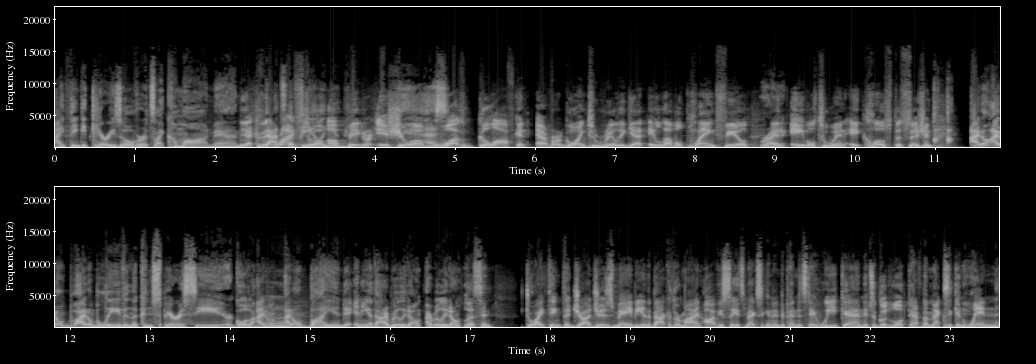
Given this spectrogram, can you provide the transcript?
I think it carries over. It's like, come on, man. Yeah, because it that's rides the feeling. to a, a you- bigger issue Yes. of was Golovkin ever going to really get a level playing field Right. and able to win a close decision? I don't, I don't, I don't believe in the conspiracy or gold. I don't, I don't buy into any of that. I really don't. I really don't. Listen. Do I think the judges maybe in the back of their mind? Obviously, it's Mexican Independence Day weekend. It's a good look to have the Mexican win,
